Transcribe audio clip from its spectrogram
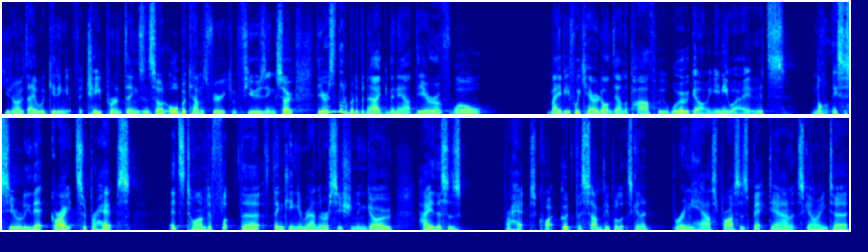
you know, they were getting it for cheaper and things. And so it all becomes very confusing. So there is a little bit of an argument out there of, well, maybe if we carried on down the path we were going anyway, it's not necessarily that great. So perhaps it's time to flip the thinking around the recession and go, hey, this is perhaps quite good for some people. It's going to bring house prices back down. It's going to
